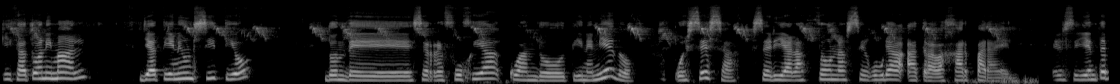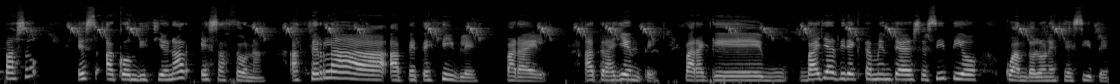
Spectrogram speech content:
Quizá tu animal ya tiene un sitio donde se refugia cuando tiene miedo, pues esa sería la zona segura a trabajar para él. El siguiente paso es acondicionar esa zona, hacerla apetecible para él, atrayente, para que vaya directamente a ese sitio cuando lo necesite.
